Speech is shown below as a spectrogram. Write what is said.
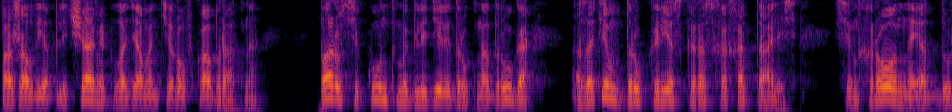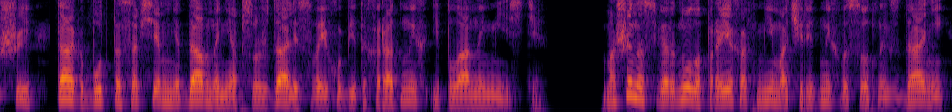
Пожал я плечами, кладя монтировку обратно. Пару секунд мы глядели друг на друга, а затем вдруг резко расхохотались – синхронно и от души, так, будто совсем недавно не обсуждали своих убитых родных и планы мести. Машина свернула, проехав мимо очередных высотных зданий.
